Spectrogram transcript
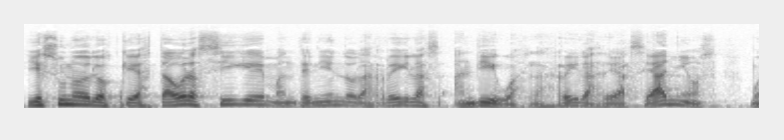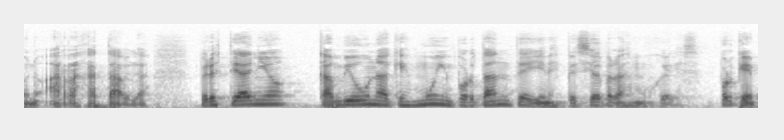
y es uno de los que hasta ahora sigue manteniendo las reglas antiguas, las reglas de hace años, bueno, a rajatabla. Pero este año cambió una que es muy importante y en especial para las mujeres. ¿Por qué?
